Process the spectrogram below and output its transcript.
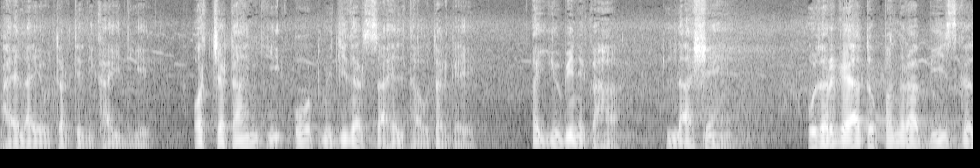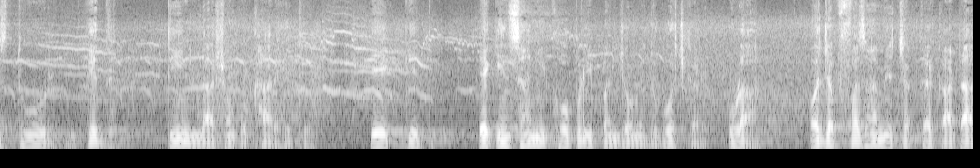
پھیلائے اترتے دکھائی دیے اور چٹان کی اوٹ میں جدھر ساحل تھا اتر گئے۔ ایوبی نے کہا، لاشیں ہیں۔ ادھر گیا تو پندرہ بیس گز دور گدھ تین لاشوں کو کھا رہے تھے۔ ایک گدھ ایک انسانی کھوپڑی پنجوں میں دبوچ کر اڑا اور جب فضا میں چکر کاٹا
